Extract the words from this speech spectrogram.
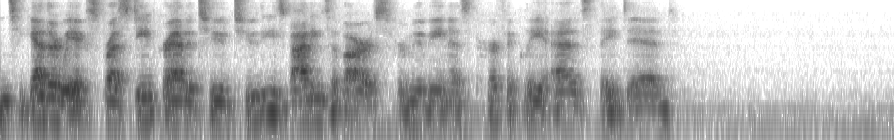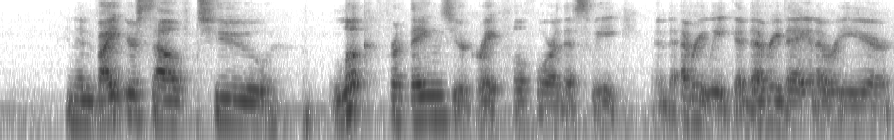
And together we express deep gratitude to these bodies of ours for moving as perfectly as they did. And invite yourself to look for things you're grateful for this week and every week and every day and every year.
